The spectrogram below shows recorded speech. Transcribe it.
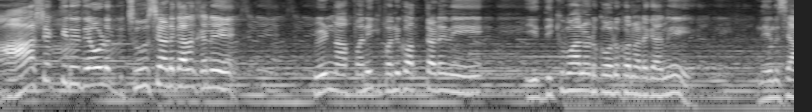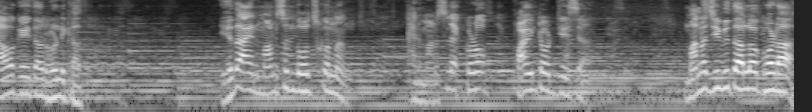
ఆ ఆసక్తిని దేవుడు చూశాడు కనుకనే వీడు నా పనికి పనికొస్తాడని ఈ దిక్కుమాలను కోరుకున్నాడు కానీ నేను సేవకైతే అర్హుడిని కాదు. ఏదో ఆయన మనసును దోచుకున్నాను. ఆయన మనసులో ఎక్కడో పాయింట్అవుట్ చేశా. మన జీవితాల్లో కూడా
